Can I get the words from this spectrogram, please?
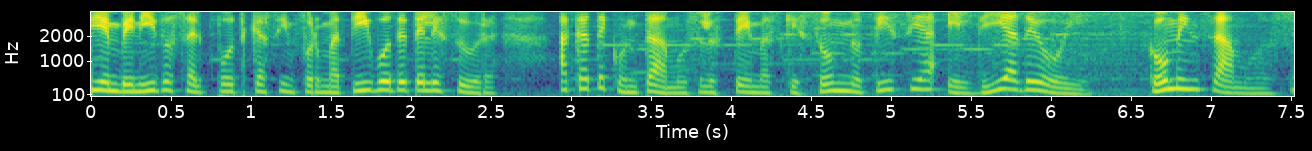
Bienvenidos al podcast informativo de Telesur. Acá te contamos los temas que son noticia el día de hoy. Comenzamos.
